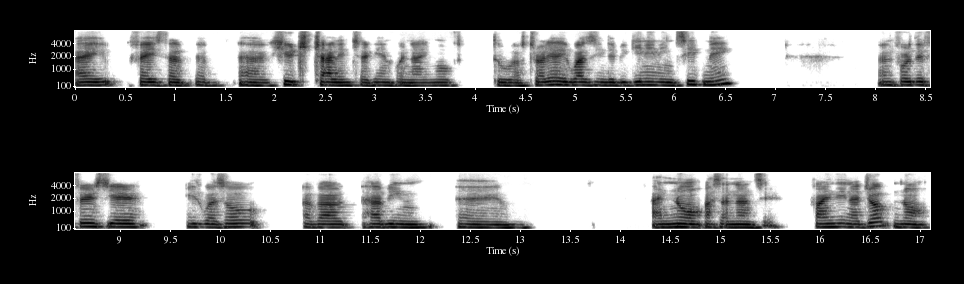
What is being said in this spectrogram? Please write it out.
I faced a, a, a huge challenge again when I moved to Australia. It was in the beginning in Sydney. And for the first year, it was all about having um, a no as an answer. Finding a job, no.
